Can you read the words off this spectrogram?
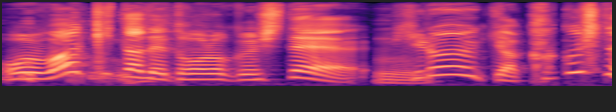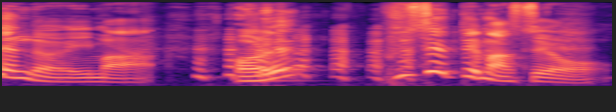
俺脇田で登録してうん。ひろゆきは隠してんのよ今。あれ？伏せてますよ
